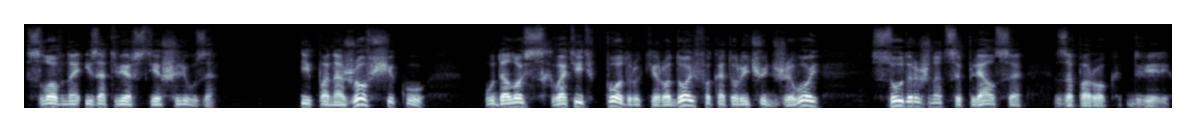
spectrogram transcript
словно из отверстия шлюза. И по ножовщику удалось схватить под руки Родольфа, который чуть живой, судорожно цеплялся за порог двери.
